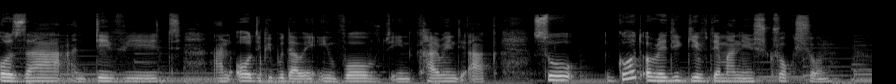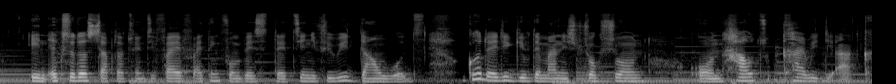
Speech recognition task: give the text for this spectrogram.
Uzzah and David and all the people that were involved in carrying the ark. So God already gave them an instruction in Exodus chapter 25, I think from verse 13, if you read downwards, God already gave them an instruction on how to carry the ark.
